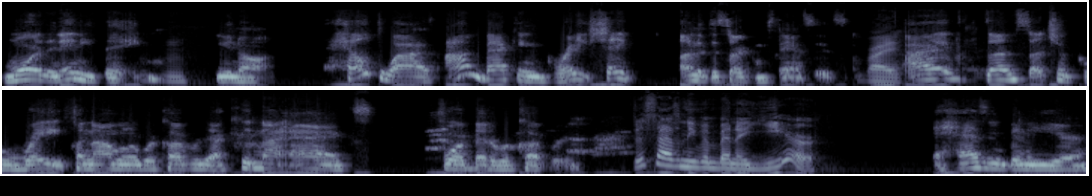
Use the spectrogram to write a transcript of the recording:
more than anything. Mhm. You know, health wise, I'm back in great shape under the circumstances. Right. I've done such a great, phenomenal recovery. I could not ask for a better recovery. This hasn't even been a year. It hasn't been a year.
